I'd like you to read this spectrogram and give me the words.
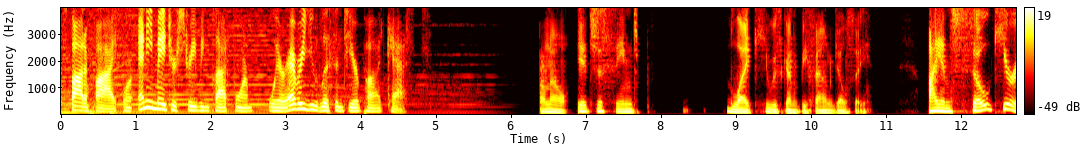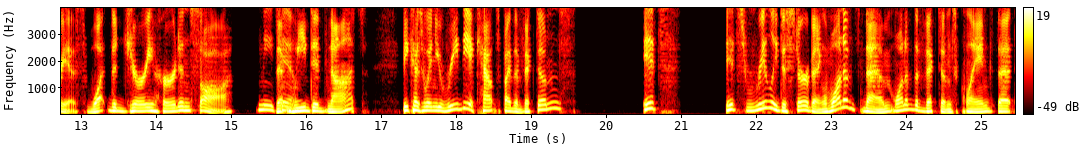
Spotify, or any major streaming platform wherever you listen to your podcasts. I don't know. It just seemed like he was going to be found guilty. I am so curious what the jury heard and saw Me too. that we did not because when you read the accounts by the victims it's it's really disturbing. One of them one of the victims claimed that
